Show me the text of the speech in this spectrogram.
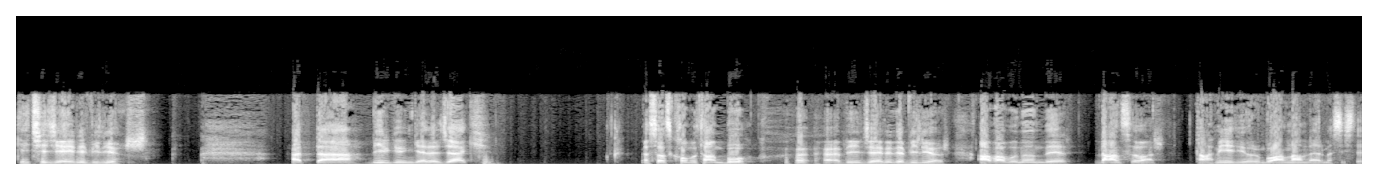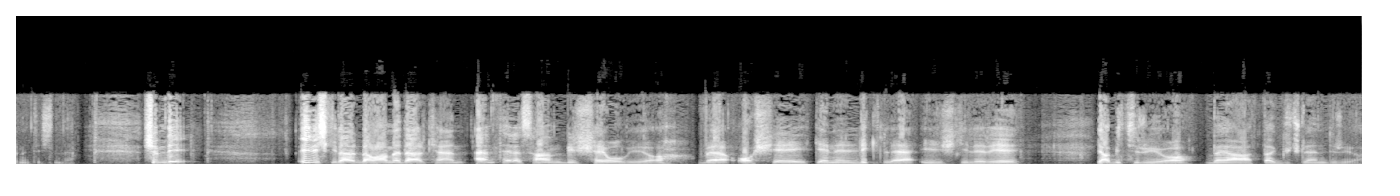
geçeceğini biliyor. Hatta bir gün gelecek esas komutan bu diyeceğini de biliyor. Ama bunun bir dansı var. Tahmin ediyorum bu anlam verme sistemin içinde. Şimdi ilişkiler devam ederken enteresan bir şey oluyor ve o şey genellikle ilişkileri ya bitiriyor veya da güçlendiriyor.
